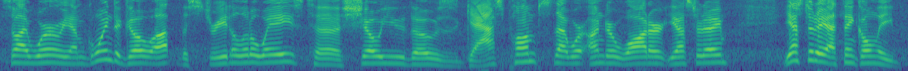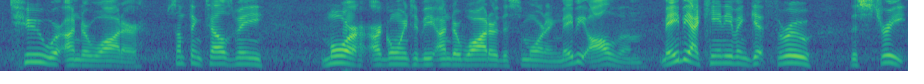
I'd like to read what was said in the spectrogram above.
So I worry. I'm going to go up the street a little ways to show you those gas pumps that were underwater yesterday. Yesterday, I think only two were underwater. Something tells me more are going to be underwater this morning. Maybe all of them. Maybe I can't even get through the street.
